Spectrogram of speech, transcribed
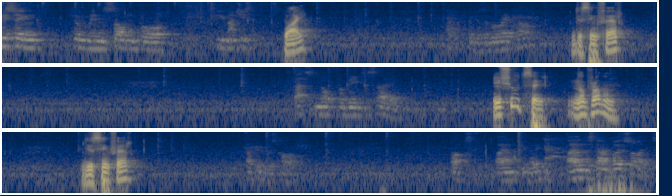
missing Heung-Min Son for a few matches Why? because of a red card? Do you think fair? That's not for me to say. You should say, no problem. Do you think fair? I think it was harsh. But I, am, you know, I understand both sides.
